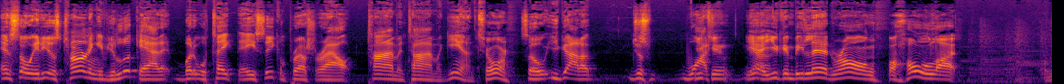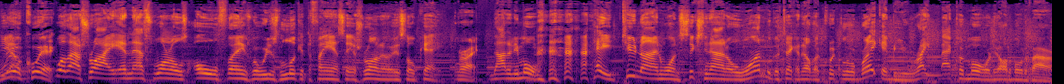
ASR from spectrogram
And so it is turning if you look at it, but it will take the AC compressor out time and time again. Sure. So you got to just watch. You can, yeah, you can be led wrong a whole lot real Yeah, quick. Well, that's right, and that's one of those old things where we just look at the fan and say it's running, it's okay. Right. Not anymore. hey, 291-6901. We're going to take another quick little break and be right back with more of the Automotive Hour.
